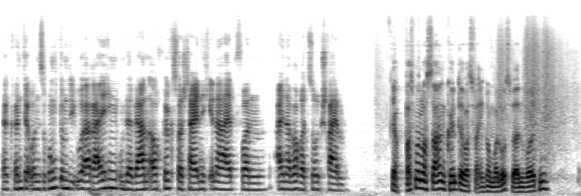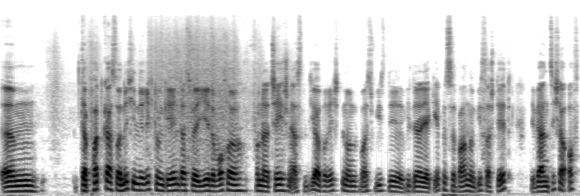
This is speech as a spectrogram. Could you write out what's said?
Da könnt ihr uns rund um die Uhr erreichen und wir werden auch höchstwahrscheinlich innerhalb von einer Woche zurückschreiben. Ja, was man noch sagen könnte, was wir eigentlich nochmal loswerden wollten, ähm, der Podcast soll nicht in die Richtung gehen, dass wir jede Woche von der tschechischen ersten Liga berichten und was, wie, die, wie die Ergebnisse waren und wie es da steht. Wir werden sicher oft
